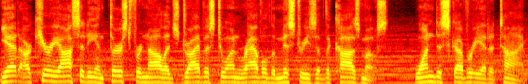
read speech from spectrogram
Yet our curiosity and thirst for knowledge drive us to unravel the mysteries of the cosmos, one discovery at a time.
